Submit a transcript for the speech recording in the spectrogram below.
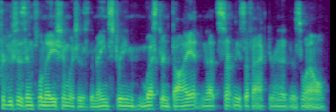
produces inflammation, which is the mainstream Western diet, and that certainly is a factor in it as well.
